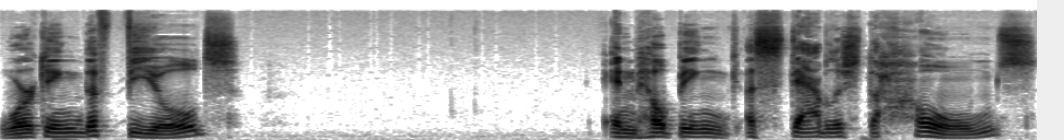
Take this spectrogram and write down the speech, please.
working the fields and helping establish the homes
